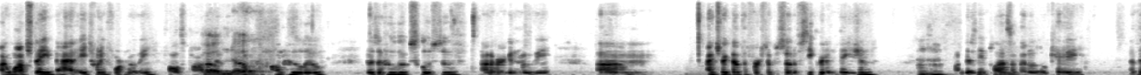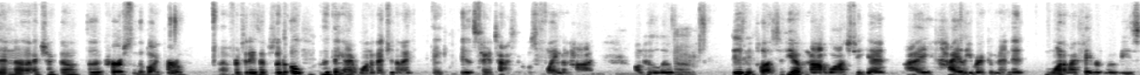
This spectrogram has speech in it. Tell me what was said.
I watched a bad A24 movie, False Positive, Oh, no. on Hulu. It was a Hulu exclusive, not a very good movie. Um, I checked out the first episode of Secret Invasion. Mhm. on Disney Plus. I thought it was okay. And then uh, I checked out The Curse of the Black Pearl uh, for today's episode. Oh, the thing I want to mention that I think is fantastic was Flamin' Hot on Hulu. Um, Disney Plus. If you have not watched it yet, I highly recommend it. One of my favorite movies.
